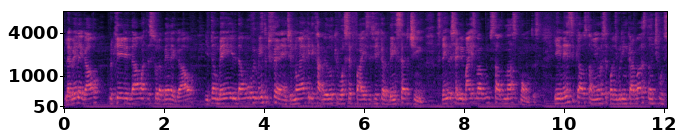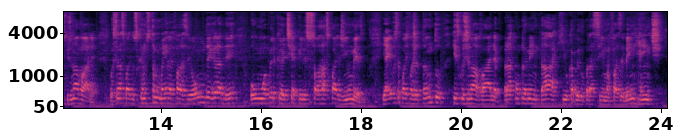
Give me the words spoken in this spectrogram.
Ele é bem legal porque ele dá uma textura bem legal e também ele dá um movimento diferente. Ele não é aquele cabelo que você faz e fica bem certinho. Você tem que deixar ele mais bagunçado nas pontas. E aí, nesse caso também você pode brincar bastante com o risco de navalha. Você nas partes dos cantos também vai fazer ou um degradê ou um uppercut, que é aquele só raspadinho mesmo. E aí você pode fazer tanto risco de navalha para complementar aqui o cabelo para cima, fazer bem rente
